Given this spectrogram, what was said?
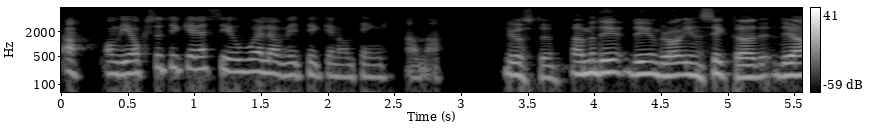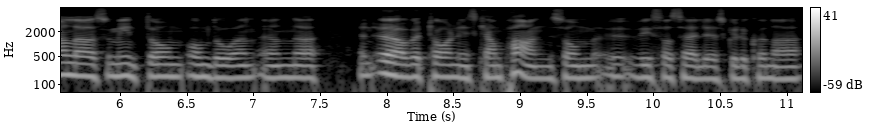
ja, om vi också tycker SEO eller om vi tycker någonting annat. Just det. Ja, men det, det är en bra insikt där. Det handlar alltså inte om, om då en, en, en övertalningskampanj som eh, vissa säljare skulle kunna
